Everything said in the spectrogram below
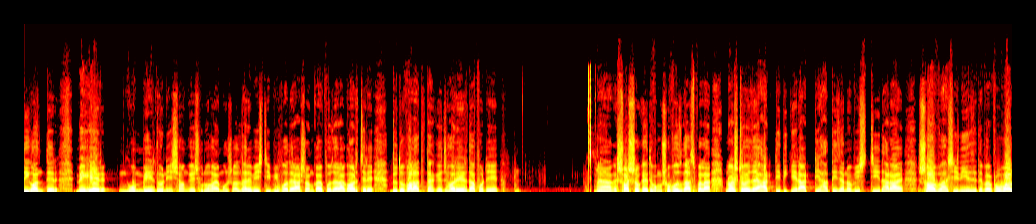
দিগন্তের মেঘের গম্ভীর ধ্বনির সঙ্গে শুরু হয় মুসলধারে বৃষ্টি, বিপদের আশঙ্কায় প্রজারা ঘর ছেড়ে দ্রুত পালাতে থাকে, ঝড়ের দাপটে শস্যক্ষেত এবং সবুজ গাছপালা নষ্ট হয়ে যায়। আটটি দিকের আটটি হাতি যেন বৃষ্টি ধারায় সব ভাসিয়ে নিয়ে যেতে পারে। প্রবল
